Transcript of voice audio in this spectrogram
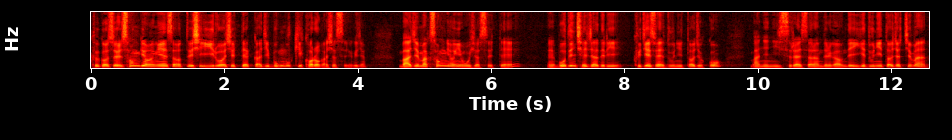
그것을 성경에서 뜻이 이루어질 때까지 묵묵히 걸어가셨어요. 그죠? 마지막 성령이 오셨을 때 예, 모든 제자들이 그제서야 눈이 떠졌고 많은 이스라엘 사람들 가운데 이게 눈이 떠졌지만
